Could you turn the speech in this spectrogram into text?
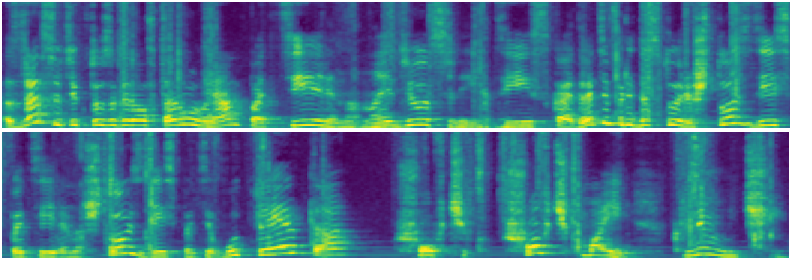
Здравствуйте, кто загадал второй вариант потеряно. Найдется ли, где искать? Давайте предыстория. Что здесь потеряно? Что здесь потеряно? Вот это шовчик. Шовчик мои. Крылья мечи.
